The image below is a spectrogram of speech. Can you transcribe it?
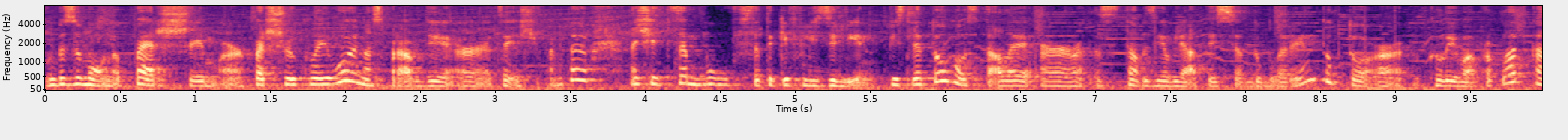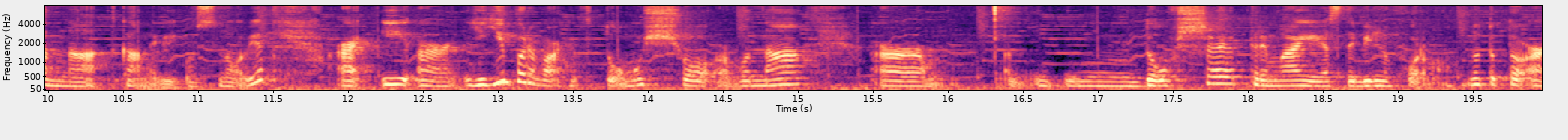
Безумовно, першим, першою клеєвою, насправді, це я ще пам'ятаю, значить, це був все-таки флізелін. Після того стали, став з'являтися дублерин, тобто клеєва прокладка на тканевій основі. І її переваги в тому, що вона довше тримає стабільну форму. Ну тобто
